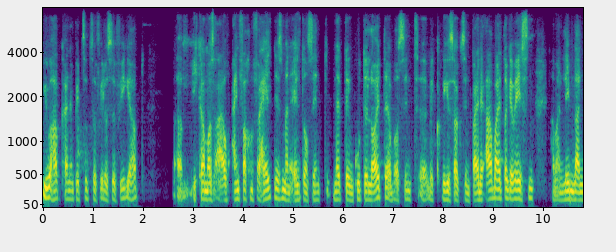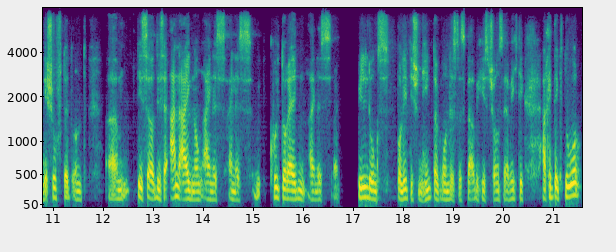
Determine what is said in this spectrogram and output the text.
überhaupt keinen Bezug zur Philosophie gehabt. Ähm, ich kam aus einfachen Verhältnissen. Meine Eltern sind nette und gute Leute, aber sind, äh, wie gesagt, sind beide Arbeiter gewesen, haben ein Leben lang geschuftet und ähm, diese, diese Aneignung eines, eines kulturellen, eines bildungspolitischen Hintergrundes, das glaube ich, ist schon sehr wichtig. Architektur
